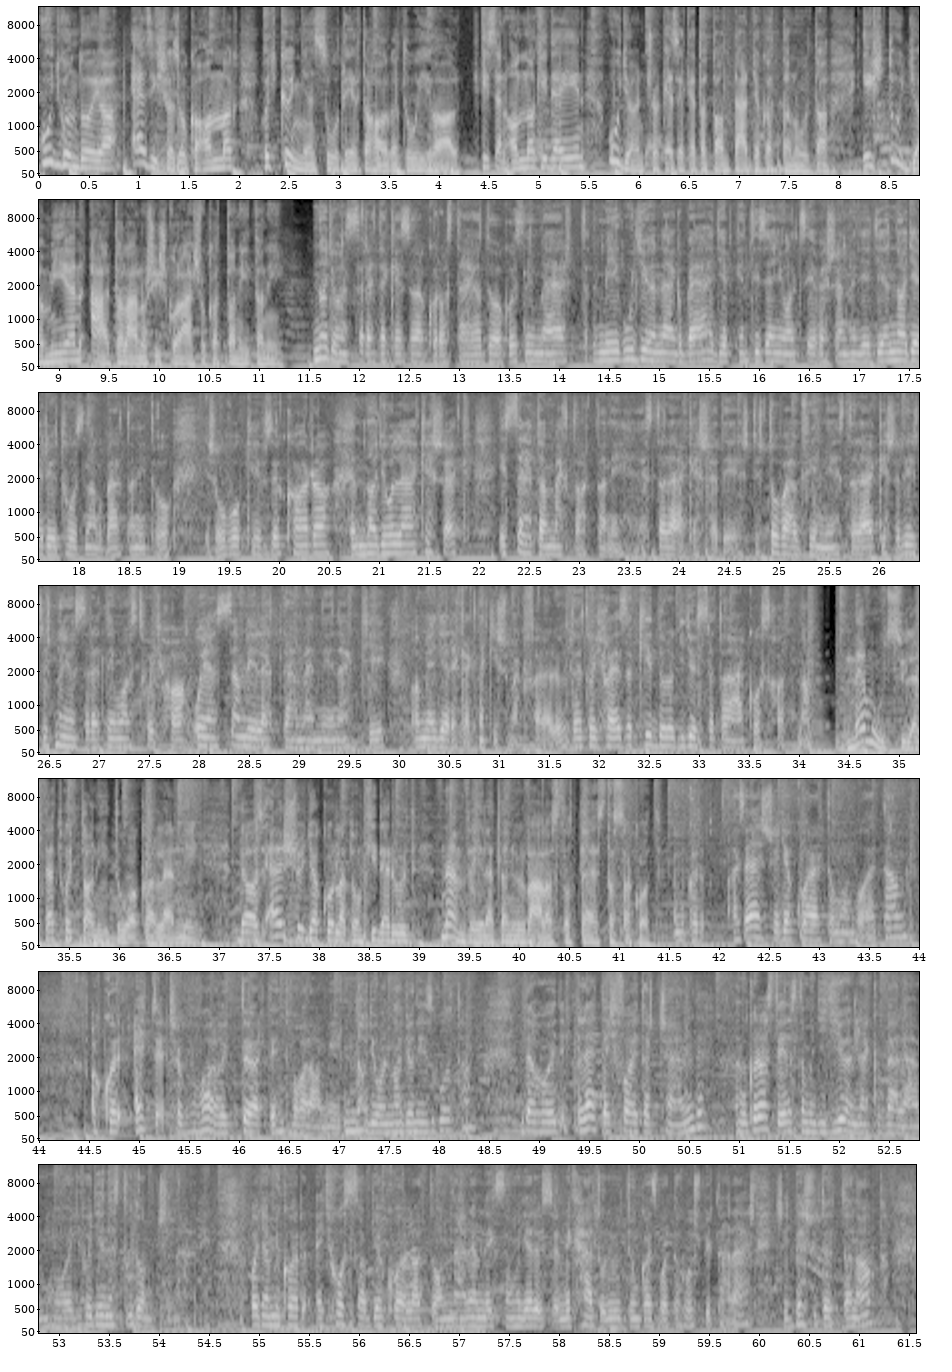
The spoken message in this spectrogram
Úgy gondolja, ez is az oka annak, hogy könnyen szót ért a hallgatóival. Hiszen annak idején ugyancsak ezeket a tantárgyakat tanulta, és tudja, milyen általános iskolásokat tanítani. Nagyon szeretek ezzel a korosztályjal dolgozni, mert még úgy jönnek be, egyébként 18 évesen, hogy egy ilyen nagy erőt hoznak be a tanító és óvóképzők arra. Nagyon lelkesek, és szeretem megtartani ezt a lelkesedést, és tovább vinni ezt a lelkesedést, és nagyon szeretném azt, hogyha olyan szemlélettel mennének ki, ami a gyerekeknek is megfelelő. Tehát, hogyha ez a két dolog így összetalálkozhatna. Nem úgy született, hogy tanító akar lenni, de az első gyakorlaton kiderült, nem véletlenül választotta ezt a szakot. Amikor az első gyakorlatomon voltam, akkor egyszer csak valahogy történt valami. Nagyon-nagyon izgultam, de hogy lett egyfajta csend, amikor azt éreztem, hogy így jönnek velem, hogy, hogy én ezt tudom csinálni. Vagy amikor egy hosszabb gyakorlatomnál emlékszem, hogy először még hátul ültünk, az volt a hospitálás, és így besütött a nap,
